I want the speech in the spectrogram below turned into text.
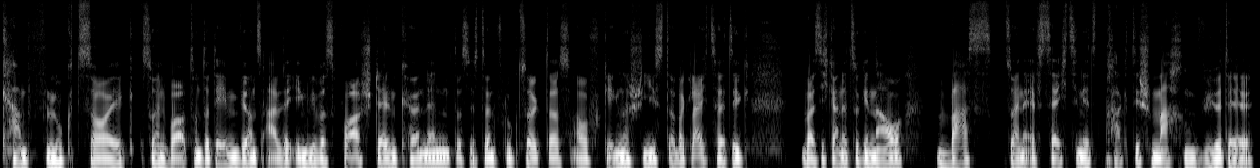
Kampfflugzeug so ein Wort, unter dem wir uns alle irgendwie was vorstellen können. Das ist ein Flugzeug, das auf Gegner schießt, aber gleichzeitig weiß ich gar nicht so genau, was so eine F-16 jetzt praktisch machen würde.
